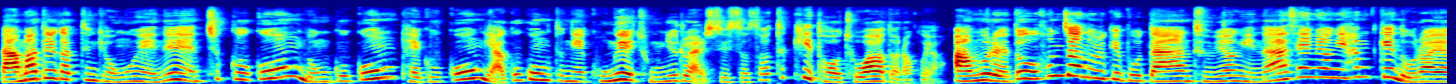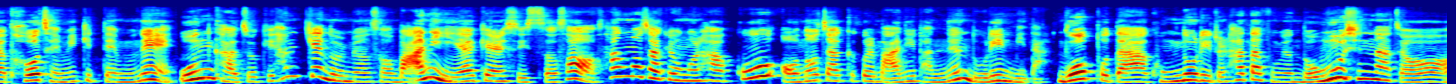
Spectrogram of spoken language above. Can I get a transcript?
남아들 같은 경우에는 축구공, 농구공, 배구공, 야구공 등의 공의 종류를 알 수 있어서 특히 더 좋아하더라고요. 아무래도 혼자 놀기보단 두 명이나 세 명이 함께 놀아야 더 재밌기 때문에 온 가족이 함께 놀면서 많이 이야기할 수 있어서 상호작용을 하고 언어 자극을 많이 받는 놀이입니다. 무엇보다 공놀이를 하다 보면 너무 신나죠.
